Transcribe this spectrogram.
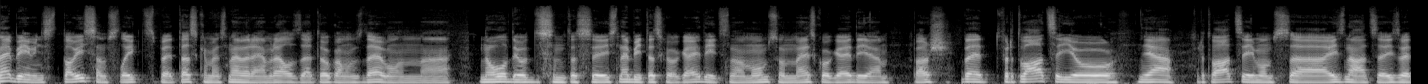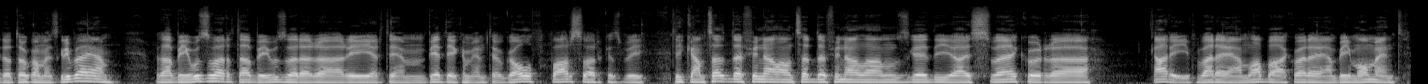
nebija viņas pavisam sliktas, bet tas, ka mēs nevarējām realizēt to, ko mums deva, un uh, 0,20 tas īsti nebija tas, ko gaidīts no mums, un mēs ko gaidījām paši. Bet pret Vāciju, jā, pret Vāciju mums uh, iznāca izveidot to, ko mēs gribējām. Tā bija uzvara, tā bija uzvara ar, arī ar tiem pietiekamiem golfa pārsvaru, kas bija. Tikām ceturtajā finālā, un ceturtajā finālā mums gaidīja ASV, kur uh, arī varējām labāk, varējām, bija momenti.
